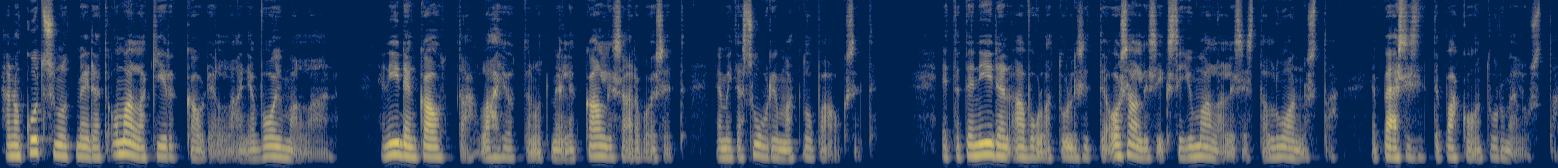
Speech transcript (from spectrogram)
Hän on kutsunut meidät omalla kirkkaudellaan ja voimallaan ja niiden kautta lahjoittanut meille kallisarvoiset ja mitä suurimmat lupaukset, että te niiden avulla tulisitte osallisiksi jumalallisesta luonnosta – ja pääsisitte pakoon turmelusta,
